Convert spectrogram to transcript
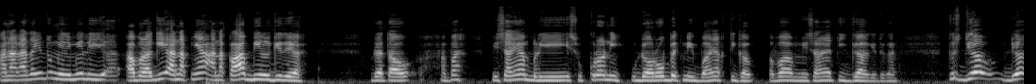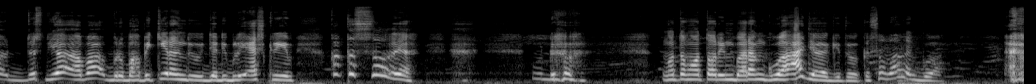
anak-anak itu milih-milih apalagi anaknya anak labil gitu ya. Udah tahu apa misalnya beli sukro nih udah robek nih banyak tiga apa misalnya tiga gitu kan. Terus dia dia terus dia apa berubah pikiran tuh jadi beli es krim. Kan kesel ya. Udah ngotor-ngotorin barang gua aja gitu kesel banget gua.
